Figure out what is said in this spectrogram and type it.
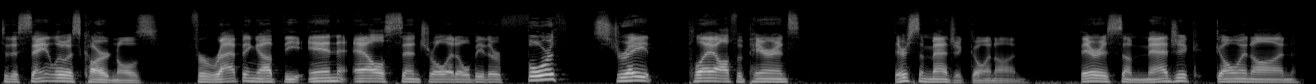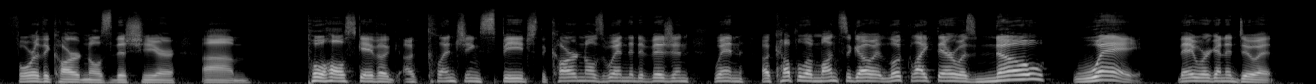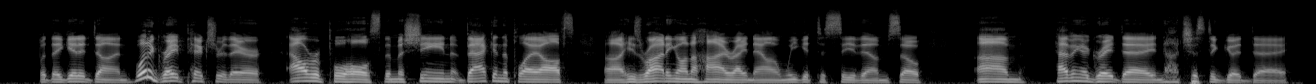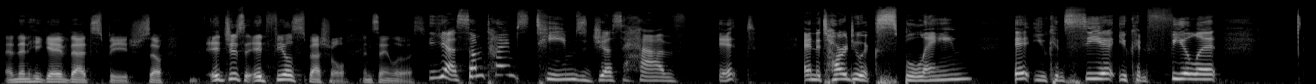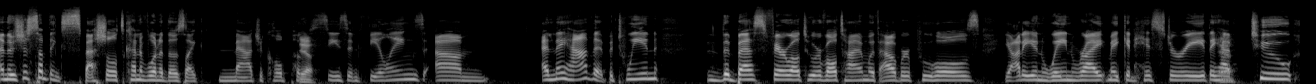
to the St. Louis Cardinals for wrapping up the NL Central. It'll be their fourth straight playoff appearance. There's some magic going on. There is some magic going on for the Cardinals this year. Um, Pujols gave a, a clenching speech. The Cardinals win the division when a couple of months ago it looked like there was no way they were going to do it, but they get it done. What a great picture there. Albert Pujols, the machine, back in the playoffs. Uh, he's riding on a high right now, and we get to see them. So, um, having a great day, not just a good day. And then he gave that speech. So it just it feels special in St. Louis. Yeah, sometimes teams just have it and it's hard to explain it. You can see it, you can feel it. And there's just something special. It's kind of one of those like magical Yeah. postseason feelings. Um, and they have it between the best farewell tour of all time with Albert Pujols, Yadi and Wainwright making history. They Yeah. have two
